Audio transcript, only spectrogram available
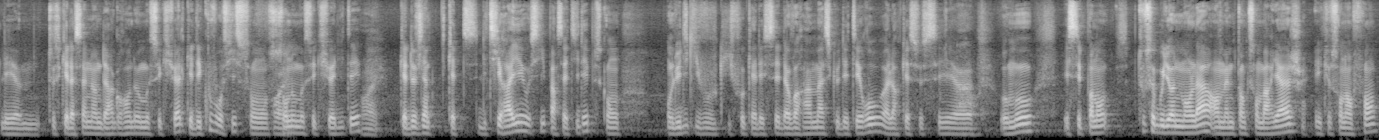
les, tout ce qui est la scène underground homosexuelle, qu'elle découvre aussi son, son homosexualité, qu'elle devient qu'elle est tiraillée aussi par cette idée, puisqu'on on lui dit qu'il faut qu'elle essaie d'avoir un masque d'hétéro alors qu'elle se sait euh, homo. Et c'est pendant tout ce bouillonnement-là, en même temps que son mariage et que son enfant,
